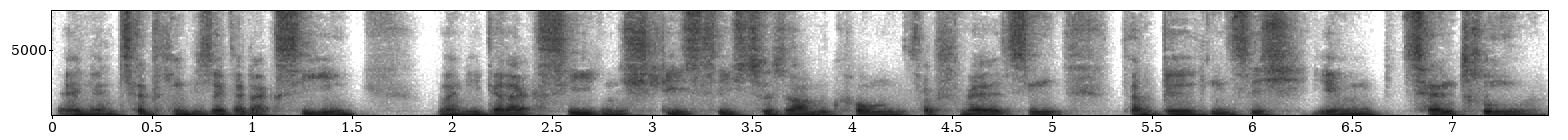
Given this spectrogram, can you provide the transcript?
in den Zentren dieser Galaxien. Und wenn die Galaxien schließlich zusammenkommen, verschmelzen, dann bilden sich im Zentrum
